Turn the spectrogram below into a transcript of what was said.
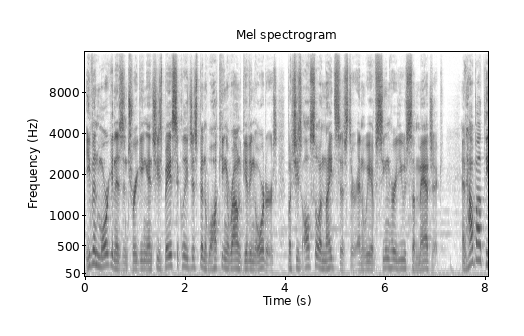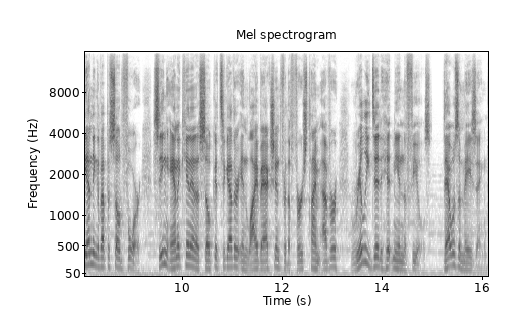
Even Morgan is intriguing, and she's basically just been walking around giving orders, but she's also a Night Sister, and we have seen her use some magic. And how about the ending of episode 4? Seeing Anakin and Ahsoka together in live action for the first time ever really did hit me in the feels. That was amazing.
